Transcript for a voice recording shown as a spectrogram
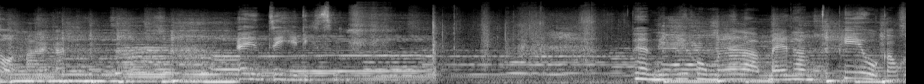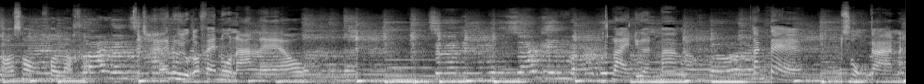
สอนมาแล้วกันไอจีดิสแบบนี้พี่คงไม่หลับไม่ทำพี่อยู่กับเขาสองคนหรอคะใช่หนูอยู่กับแฟนหนูนานแล้ว หลายเดือนมากแล้ว ตั้งแต่สงการอะ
